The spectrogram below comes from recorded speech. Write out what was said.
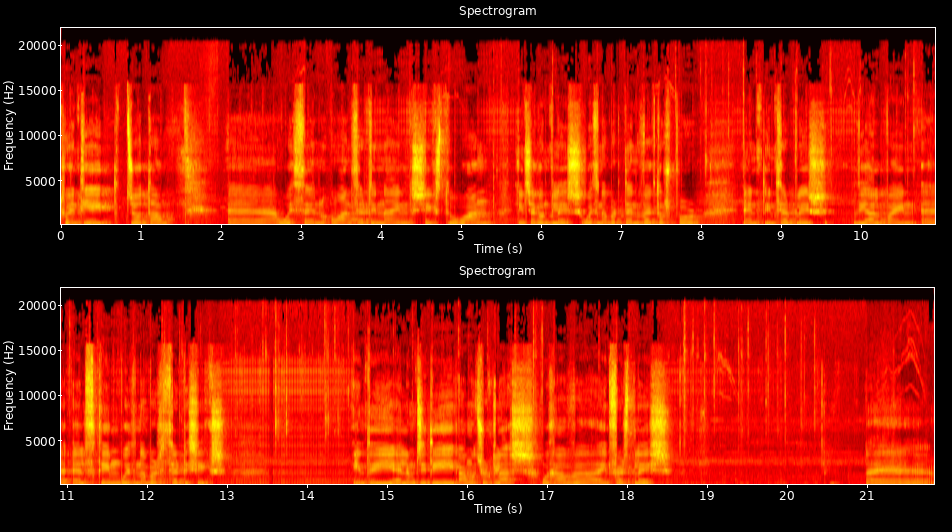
28 Jota uh, with a 139.621. In second place with number 10 Vector Sport, and in third place the Alpine uh, Elf team with number 36. In the LMGT amateur class, we have uh, in first place uh,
